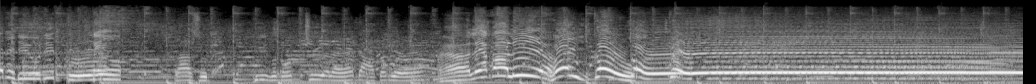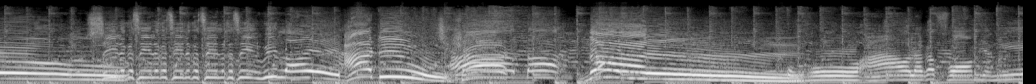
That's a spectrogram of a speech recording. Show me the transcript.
ตั้งแต่ดิวดิติวติวล่าสุดพี่คนนู้นชื่ออะไรนะดาบตำรวจอะไรนะอ่าเรียกก็เรียกเฮ้ย go go go ซีแล้วก็ซีแล้วก็ซีแล้วก็ซีแล้วก็ซีวิไลอาดิวชาตานัลโอ้โหเอาแล้วครับฟอร์มอย่างนี้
